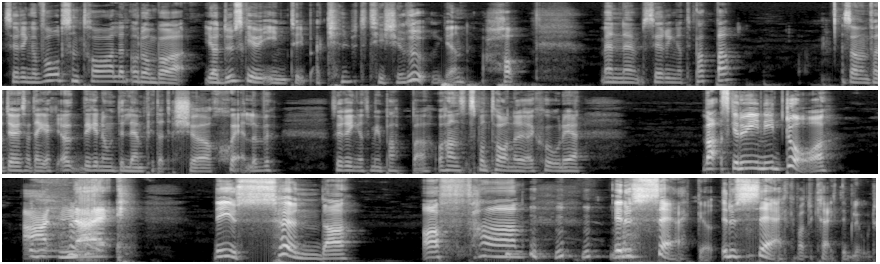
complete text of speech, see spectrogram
Så jag ringer vårdcentralen och de bara, ja du ska ju in typ akut till kirurgen. Jaha. Men eh, så jag ringer till pappa. Som, för att jag är så att det är nog inte lämpligt att jag kör själv. Så jag ringer till min pappa och hans spontana reaktion är, va, ska du in idag? Ah, nej! Det är ju söndag! Ah fan! Är du säker? Är du säker på att du kräkte blod?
